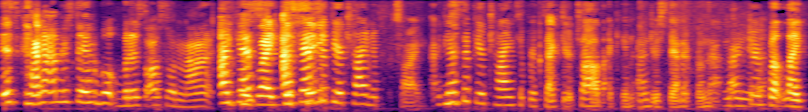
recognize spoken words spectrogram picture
it's kind of understandable, but it's also not. I guess, like I the guess city, if you're trying to sorry, I guess if you're trying to protect your child, I can understand it from that factor. Yeah. But like,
